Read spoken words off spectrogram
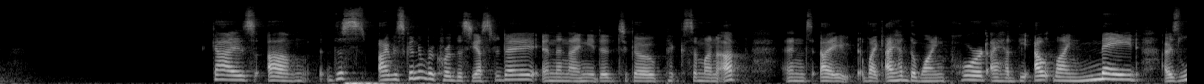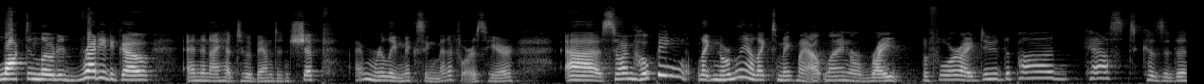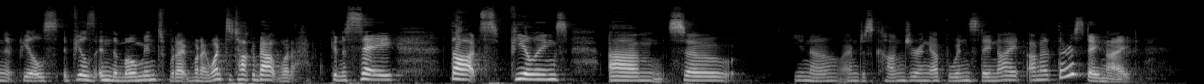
Guys, um, this I was going to record this yesterday, and then I needed to go pick someone up, and I like I had the wine poured, I had the outline made, I was locked and loaded, ready to go, and then I had to abandon ship. I'm really mixing metaphors here. Uh, so I'm hoping, like normally I like to make my outline or write before I do the podcast because then it feels it feels in the moment what I what I want to talk about, what I'm gonna say, thoughts, feelings. Um, so you know, I'm just conjuring up Wednesday night on a Thursday night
